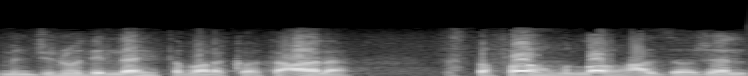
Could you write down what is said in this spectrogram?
من جنود الله تبارك وتعالى اصطفاهم الله عز وجل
